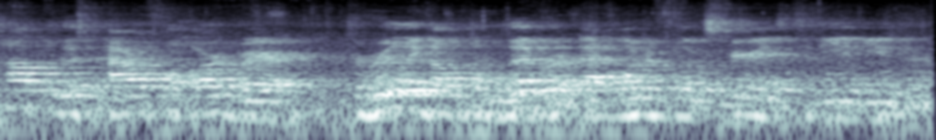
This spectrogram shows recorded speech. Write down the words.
top of this powerful hardware to really help deliver that wonderful experience to the end user.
